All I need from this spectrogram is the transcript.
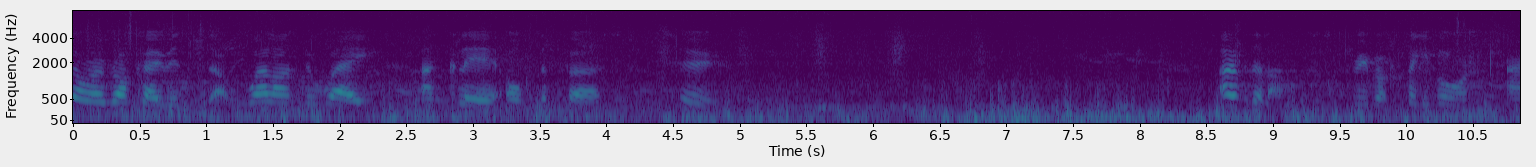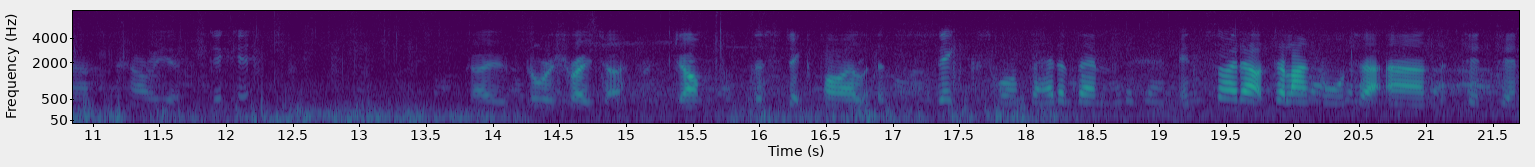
Zorro Rocco is uh, well underway and clear of the first two. Over the last, Go Laura Schroeter, jump the stick pile at six, whilst ahead of them, inside out to Langwater and Tintin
